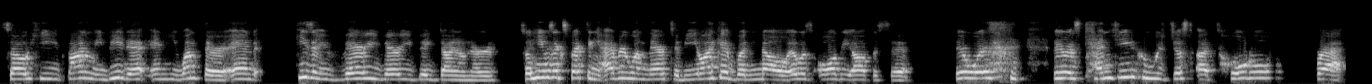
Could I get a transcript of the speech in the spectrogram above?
So he finally beat it and he went there. And he's a very, very big dino nerd. So he was expecting everyone there to be like it, but no, it was all the opposite. There was there was Kenji who was just a total brat.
